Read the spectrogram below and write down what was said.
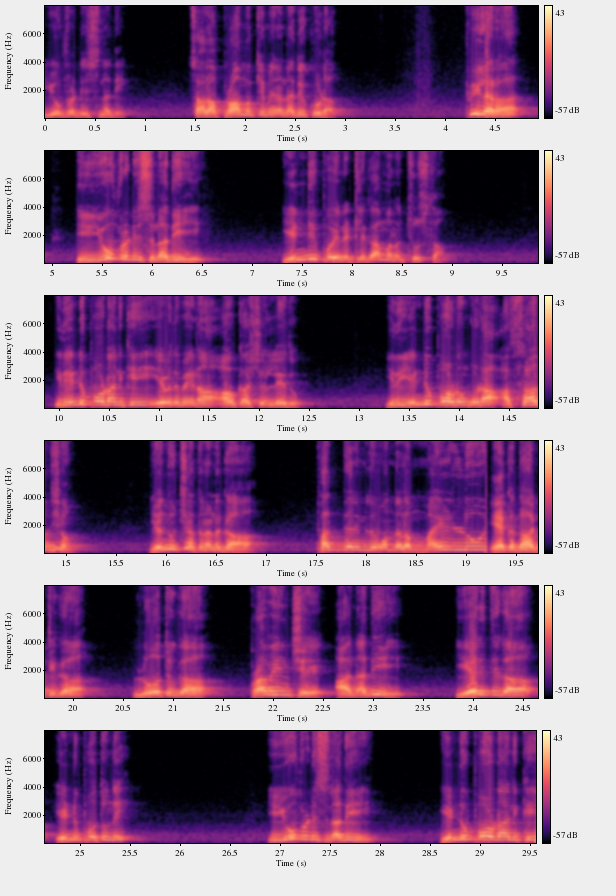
యూఫ్రటిస్ నది చాలా ప్రాముఖ్యమైన నది కూడా. పీలరా ఈ యూఫ్రటిస్ నది ఎండిపోయినట్లుగా మనం చూస్తాం. ఇది ఎండిపోవడానికి ఏ విధమైన అవకాశం లేదు. ఇది ఎండిపోవడం కూడా అసాధ్యం. ఎందుచేతనగా పద్దెనిమిది వందల మైళ్ళు ఏకదాటిగా లోతుగా ప్రవహించే ఆ నది ఏ రీతిగా ఎండిపోతుంది? ఈ యూఫ్రటిస్ నది ఎండిపోవడానికి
